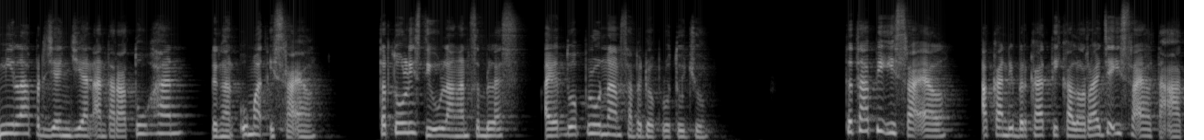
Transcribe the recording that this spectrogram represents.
Inilah perjanjian antara Tuhan dengan umat Israel. Tertulis di Ulangan 11 ayat 26 sampai 27. Tetapi Israel akan diberkati kalau raja Israel taat.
